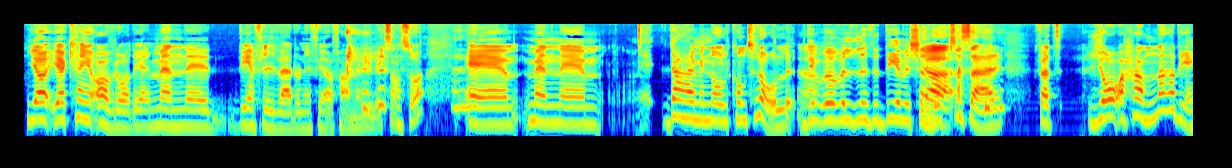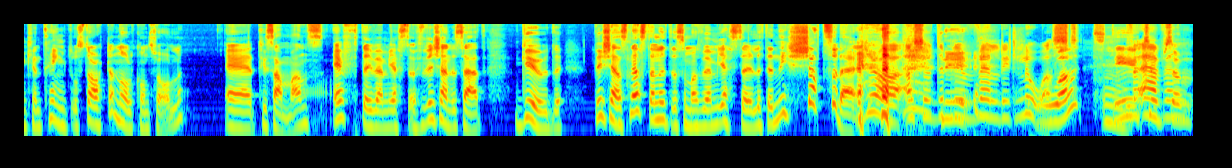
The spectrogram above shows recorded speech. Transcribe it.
jag, jag kan ju avråda er, men eh, det är en fri värld och ni får göra fan ni vill liksom så. Eh, men ehm, det här med noll kontroll, det var väl lite det vi kände Ja. också så här. För att jag och Hanna hade egentligen tänkt att starta noll kontroll eh, tillsammans efter Vem gästar? För vi kände så här att gud, Det känns nästan lite som att Vem gästar är lite nischat sådär. Ja, alltså det, Det- blev väldigt låst. What? Mm. Det är ju typ även- som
